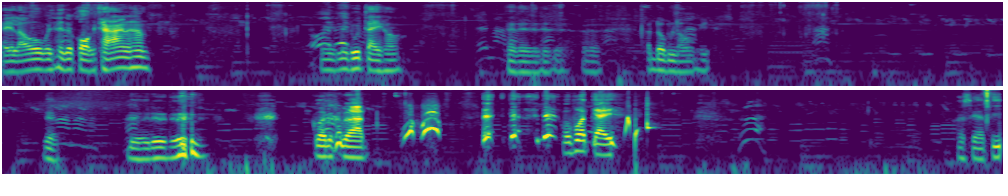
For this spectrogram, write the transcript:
ไอ้เราไม่ใช่เจ้าของช้างนะครับโอ้ ไม่ไม่รู้ใจเขาเดี๋ยวเดี๋ยวเดี๋ยวเขาดมเราพี่เดี๋ยวเดี๋ยวเดี๋ยวเดี๋ยวกวนขนาดเด้อพอใจเอาเสียตี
